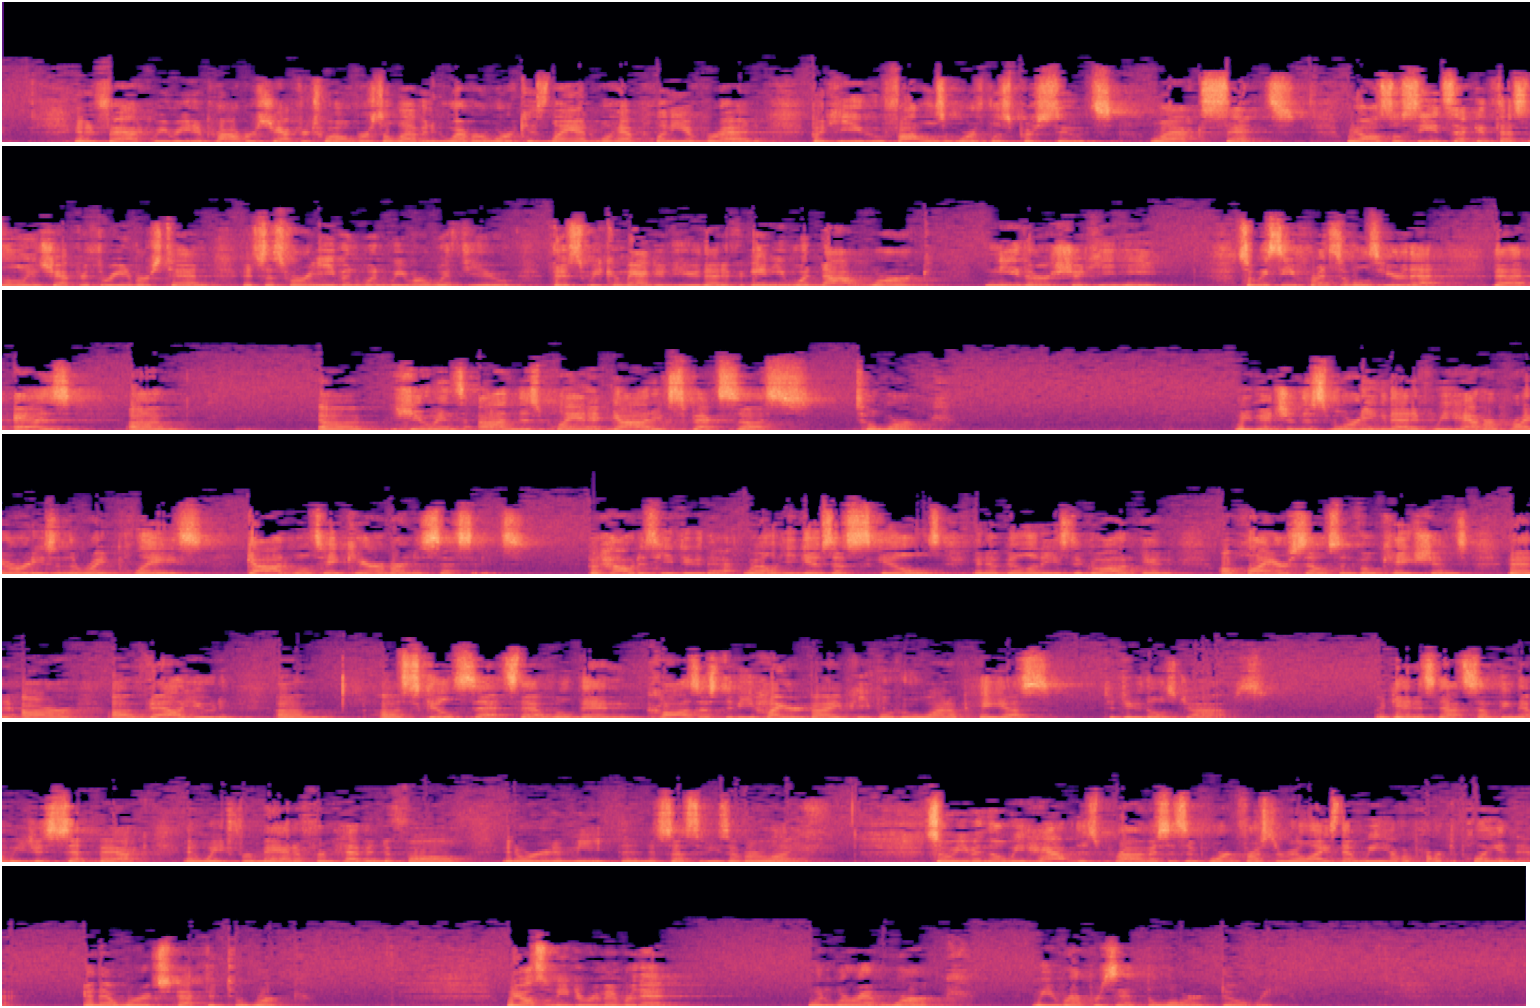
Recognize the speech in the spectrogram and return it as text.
And in fact, we read in Proverbs chapter 12, verse 11 Whoever work his land will have plenty of bread, but he who follows worthless pursuits lacks sense. We also see in 2 Thessalonians chapter 3 and verse 10, it says, For even when we were with you, this we commanded you, that if any would not work, neither should he eat. So we see principles here that, that as um, uh, humans on this planet, God expects us to work. We mentioned this morning that if we have our priorities in the right place, God will take care of our necessities. But how does He do that? Well, He gives us skills and abilities to go out and apply ourselves in vocations that are uh, valued um, uh, skill sets that will then cause us to be hired by people who want to pay us to do those jobs. Again, it's not something that we just set back and wait for manna from heaven to fall in order to meet the necessities of our life. So, even though we have this promise, it's important for us to realize that we have a part to play in that and that we're expected to work. We also need to remember that when we're at work, we represent the Lord, don't we?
